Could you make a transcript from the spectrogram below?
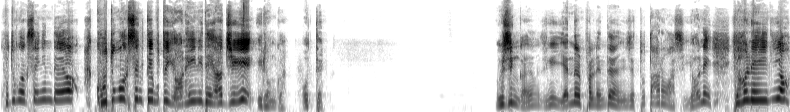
고등학생인데요. 아, 고등학생 때부터 연예인이 돼야지 이런 거야. 어때? 의신가요? 이게 옛날 판례인데 이제 또 따라왔어요. 연예 연예인이요.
